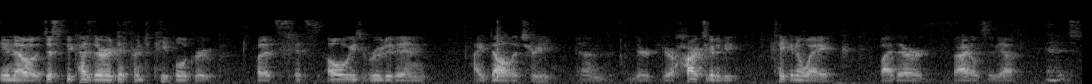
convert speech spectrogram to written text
you know, just because they're a different people group, but it's it's always rooted in idolatry, and your your hearts are going to be taken away by their idols. Yeah, And it's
